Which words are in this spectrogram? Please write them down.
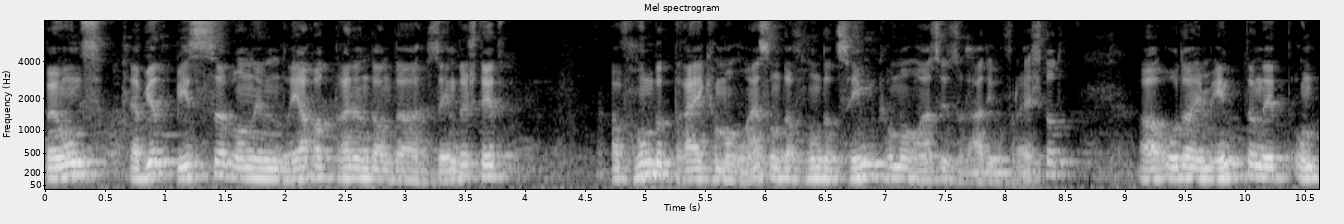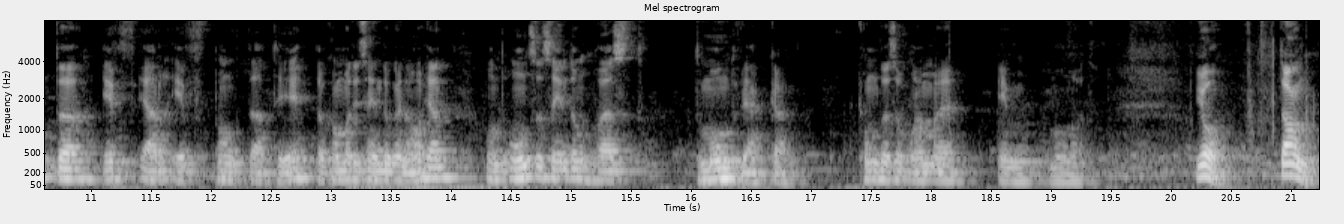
Bei uns, er wird besser, wenn in Leerhaut drinnen dann der Sender steht. Auf 103,1 und auf 107,1 ist Radio Freistadt. Äh, oder im Internet unter frf.at, da kann man die Sendungen auch hören. Und unsere Sendung heißt Die Mundwerker. Kommt also einmal im Monat. Ja, dann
